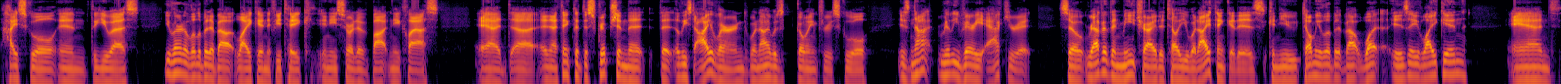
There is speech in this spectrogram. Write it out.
high school in the US, you learn a little bit about lichen if you take any sort of botany class. And, uh, and I think the description that, that at least I learned when I was going through school is not really very accurate. So rather than me try to tell you what I think it is, can you tell me a little bit about what is a lichen and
